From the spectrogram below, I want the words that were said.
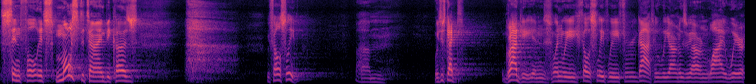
sinful. It's most of the time because we fell asleep. Um, we just got groggy, and when we fell asleep, we forgot who we are and whose we are and why we're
